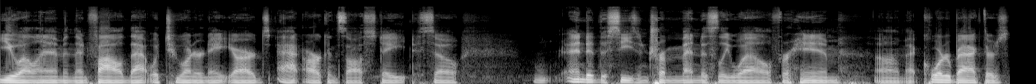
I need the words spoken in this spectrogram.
ULM and then followed that with 208 yards at Arkansas State. So ended the season tremendously well for him. Um, at quarterback, there's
